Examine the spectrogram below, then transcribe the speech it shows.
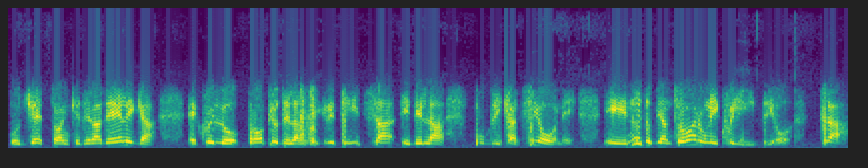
oggetto anche della delega, è quello proprio della segretezza e della pubblicazione. E noi dobbiamo trovare un equilibrio tra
